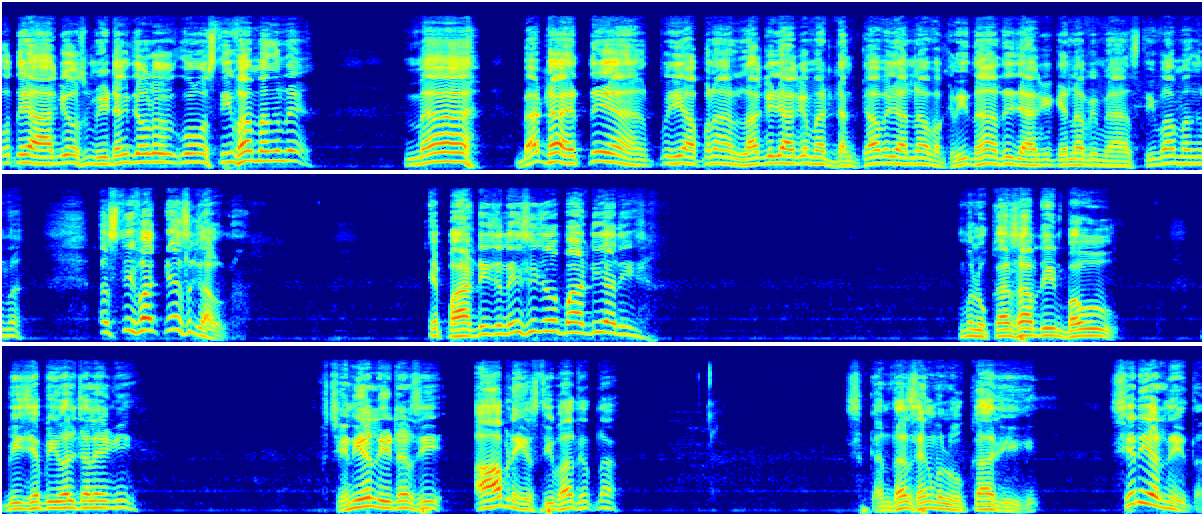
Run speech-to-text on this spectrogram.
ਉੱਥੇ ਆ ਕੇ ਉਸ ਮੀਟਿੰਗ 'ਚ ਉਹਨਾਂ ਕੋਲ ਅਸਤੀਫਾ ਮੰਗਦੇ। ਮੈਂ ਬੈਠਾ ਇੱਥੇ ਆ, ਤੁਸੀਂ ਆਪਣਾ ਲੱਗ ਜਾ ਕੇ ਮੈਂ ਡੰਕਾ ਵਜਾਨਾ ਵੱਖਰੀ ਥਾਂ ਤੇ ਜਾ ਕੇ ਕਹਿੰਦਾ ਵੀ ਮੈਂ ਅਸਤੀਫਾ ਮੰਗਦਾ। ਅਸਤੀਫਾ ਕਿਸ ਗੱਲ ਦਾ? ਇਹ ਪਾਰਟੀ 'ਚ ਨਹੀਂ ਸੀ ਜਦੋਂ ਪਾਰਟੀ ਆ ਰਹੀ? ਮਲੂਕਾ ਸਾਹਿਬ ਦੀ ਬਹੂ ਬੀਜੇਪੀ ਵੱਲ ਚਲੇ ਗਈ। ਸੀਨੀਅਰ ਲੀਡਰ ਸੀ, ਆਪ ਨੇ ਅਸਤੀਫਾ ਦਿੱਤਾ। ਸਿਕੰਦਰ ਸਿੰਘ ਮਲੂਕਾ ਜੀ, ਸੀਨੀਅਰ ਨੇਤਾ।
